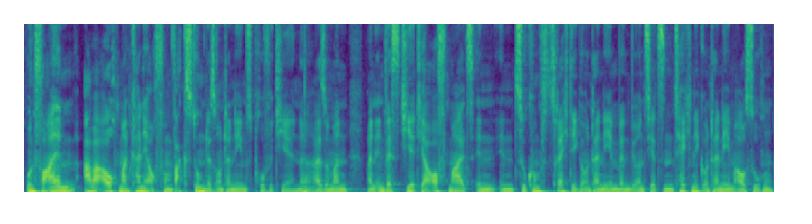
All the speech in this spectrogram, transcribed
und vor allem aber auch, man kann ja auch vom Wachstum des Unternehmens profitieren. Ne? Also man, man investiert ja oftmals in, in zukunftsträchtige Unternehmen, wenn wir uns jetzt ein Technikunternehmen aussuchen,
